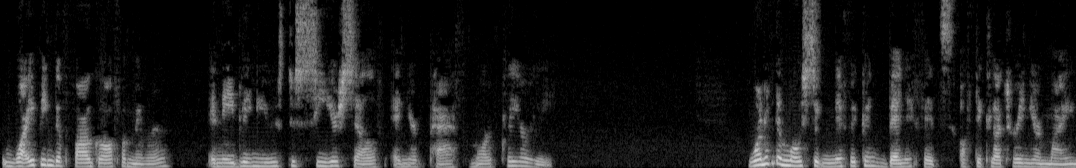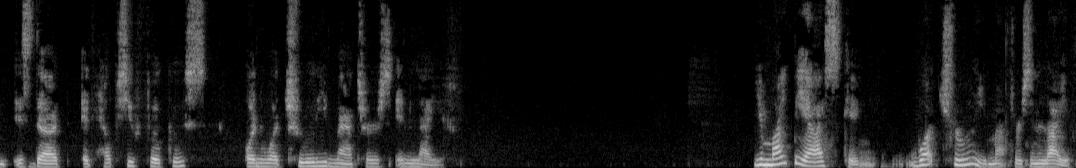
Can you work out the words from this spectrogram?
wiping the fog off a mirror, enabling you to see yourself and your path more clearly. One of the most significant benefits of decluttering your mind is that it helps you focus on what truly matters in life. You might be asking, what truly matters in life?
